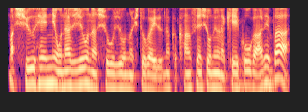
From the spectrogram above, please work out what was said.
まあ、周辺に同じような症状の人がいるなんか感染症のような傾向があれば、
